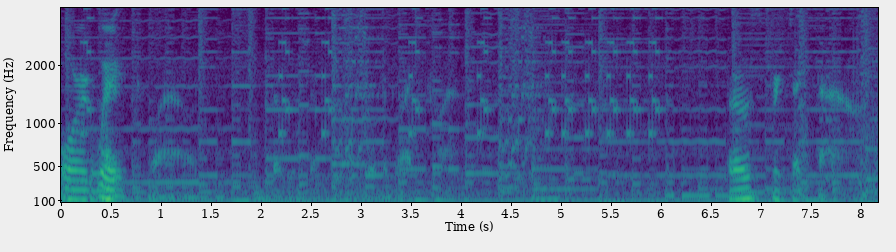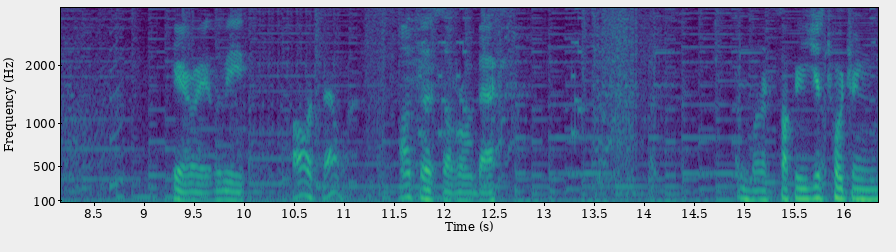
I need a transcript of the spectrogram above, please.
or wait. Throws projectile. Here, wait. Let me. Oh, it's that one. I'll the silver one back. Motherfucker, you just torturing me.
